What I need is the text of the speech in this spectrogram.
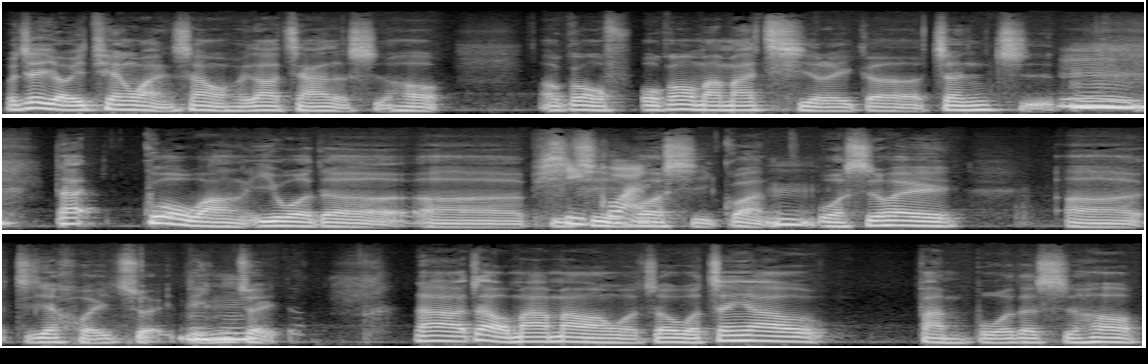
我记得有一天晚上我回到家的时候，我跟我我跟我妈妈起了一个争执。嗯那过往以我的呃脾气或习惯，嗯我是会呃直接回嘴顶嘴的。那在我妈骂完我之后，我正要反驳的时候，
